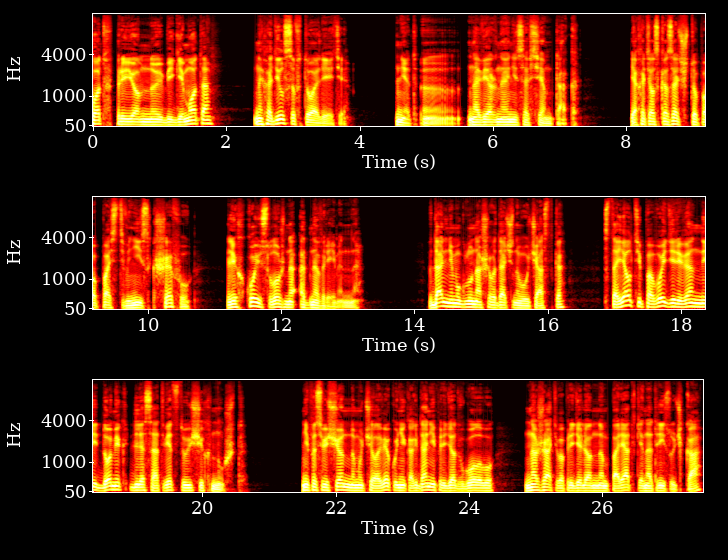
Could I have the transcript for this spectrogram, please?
Вход в приемную бегемота находился в туалете. Нет, э, наверное, не совсем так. Я хотел сказать, что попасть вниз к шефу легко и сложно одновременно. В дальнем углу нашего дачного участка стоял типовой деревянный домик для соответствующих нужд. Непосвященному человеку никогда не придет в голову нажать в определенном порядке на три сучка,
